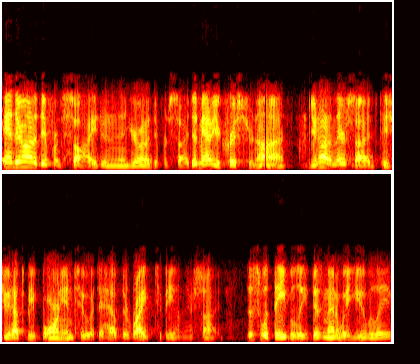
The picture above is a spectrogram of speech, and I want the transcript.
And they're on a different side, and you're on a different side. Doesn't matter if you're Christian or not. You're not on their side because you have to be born into it to have the right to be on their side. This is what they believe. Doesn't matter what you believe.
